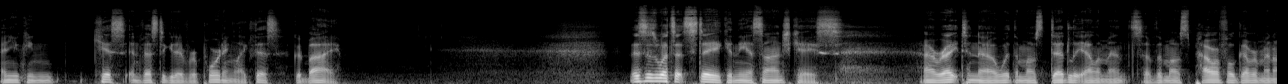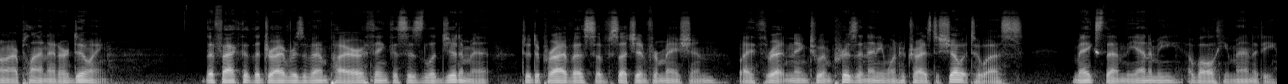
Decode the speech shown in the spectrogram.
And you can kiss investigative reporting like this goodbye. This is what's at stake in the Assange case. Our right to know what the most deadly elements of the most powerful government on our planet are doing. The fact that the drivers of empire think this is legitimate to deprive us of such information by threatening to imprison anyone who tries to show it to us makes them the enemy of all humanity.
